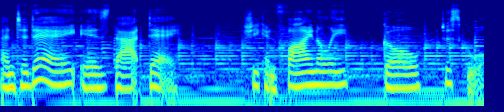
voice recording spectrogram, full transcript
and today is that day. She can finally go to school.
